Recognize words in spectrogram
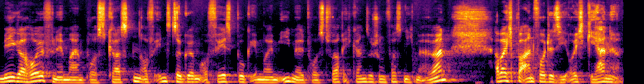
mega häufen in meinem Postkasten, auf Instagram, auf Facebook, in meinem E-Mail-Postfach. Ich kann sie schon fast nicht mehr hören, aber ich beantworte sie euch gerne.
